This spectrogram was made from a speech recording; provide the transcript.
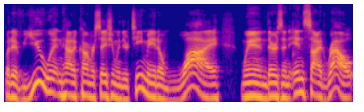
But if you went and had a conversation with your teammate of why, when there's an inside route,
